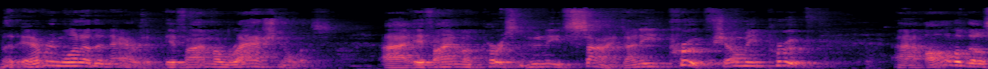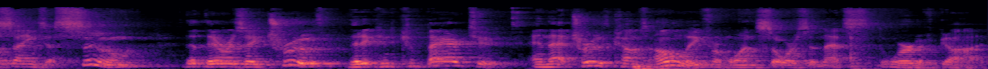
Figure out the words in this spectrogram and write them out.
But every one of the narratives, if I'm a rationalist, uh, if I'm a person who needs signs, I need proof, show me proof. Uh, all of those things assume that there is a truth that it can compare to. And that truth comes only from one source, and that's the Word of God.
